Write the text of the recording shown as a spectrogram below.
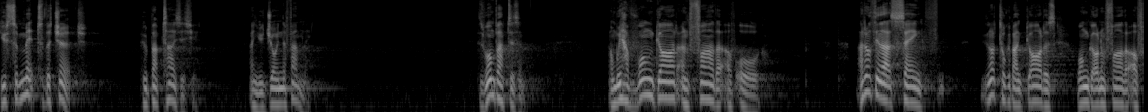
You submit to the church who baptizes you, and you join the family. There's one baptism, and we have one God and Father of all. I don't think that's saying, you're not talking about God as one God and Father of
